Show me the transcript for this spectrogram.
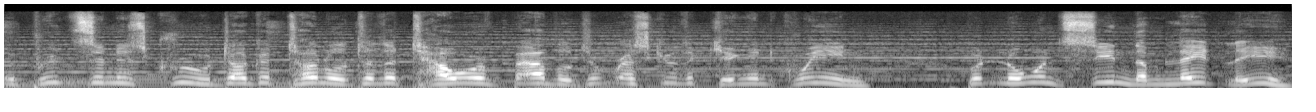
The prince and his crew dug a tunnel to the Tower of Babel to rescue the king and queen, but no one's seen them lately.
